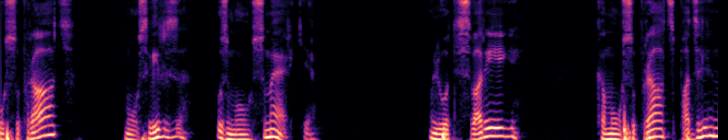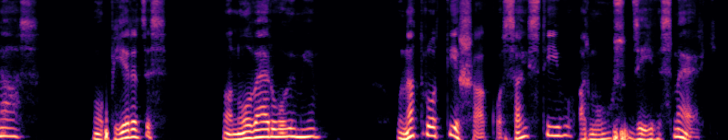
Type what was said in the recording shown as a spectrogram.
Mūsu prāts mūs virza uz mūsu mērķiem. Un ļoti svarīgi, ka mūsu prāts padziļinās no pieredzes, no novērojumiem un atrod tiešāko saistību ar mūsu dzīves mērķi.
